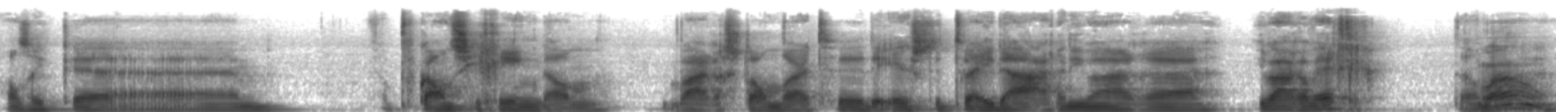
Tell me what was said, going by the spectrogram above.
Als ik op vakantie ging, dan waren standaard de eerste twee dagen die waren, die waren weg. Dan Wauw.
